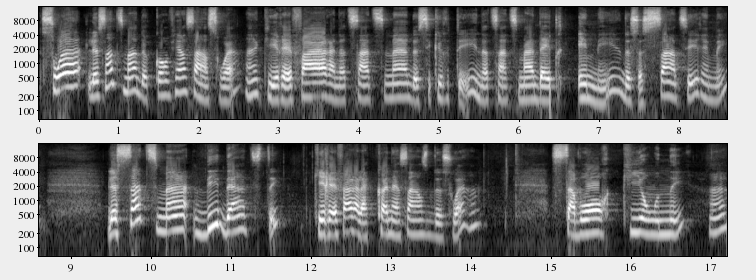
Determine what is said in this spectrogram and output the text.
Soit le sentiment de confiance en soi, hein, qui réfère à notre sentiment de sécurité et notre sentiment d'être aimé, de se sentir aimé. Le sentiment d'identité, qui réfère à la connaissance de soi, hein. savoir qui on est, hein.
